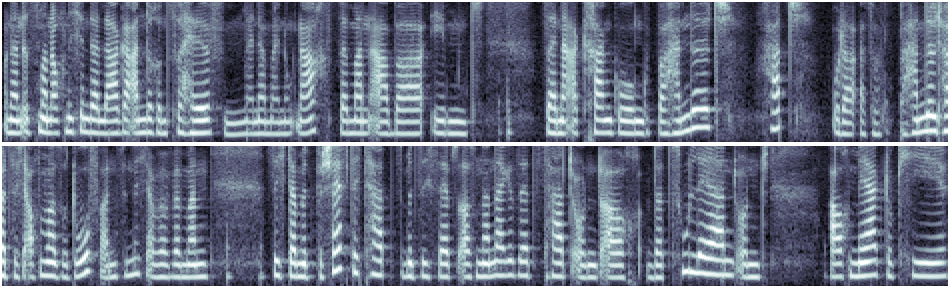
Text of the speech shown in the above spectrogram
Und dann ist man auch nicht in der Lage, anderen zu helfen, meiner Meinung nach. Wenn man aber eben seine Erkrankung behandelt hat, oder also behandelt hört sich auch immer so doof an, finde ich, aber wenn man sich damit beschäftigt hat, mit sich selbst auseinandergesetzt hat und auch dazulernt und auch merkt, okay,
